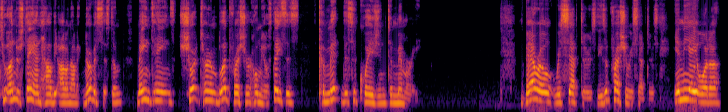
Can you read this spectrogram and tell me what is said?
To understand how the autonomic nervous system maintains short-term blood pressure homeostasis, commit this equation to memory. Baroreceptors, these are pressure receptors, in the aorta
